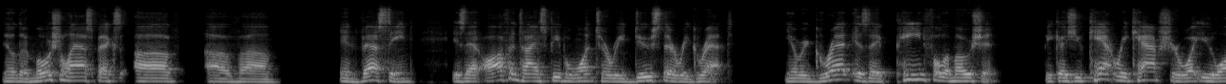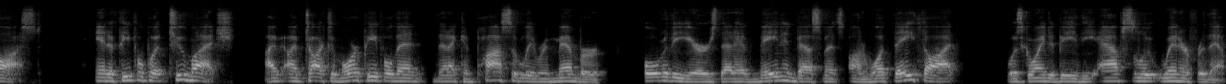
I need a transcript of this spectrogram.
you know, the emotional aspects of of uh, investing is that oftentimes people want to reduce their regret. You know, regret is a painful emotion because you can't recapture what you lost. And if people put too much, I've, I've talked to more people than than I can possibly remember over the years that have made investments on what they thought was going to be the absolute winner for them,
